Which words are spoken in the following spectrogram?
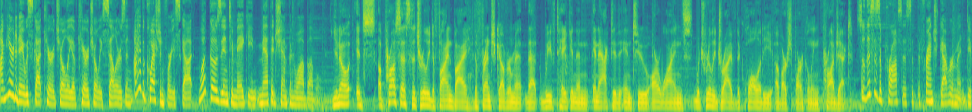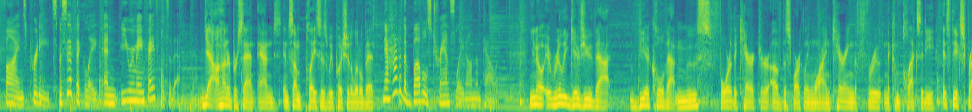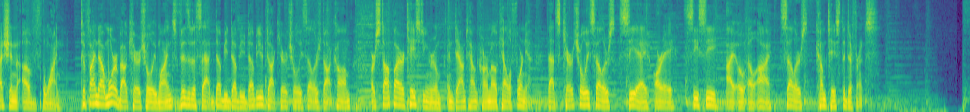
I'm here today with Scott Caraccioli of Caraccioli Cellars, and I have a question for you, Scott. What goes into making Method Champenois bubble? You know, it's a process that's really defined by the French government that we've taken and enacted into our wines, which really drive the quality of our sparkling project. So, this is a process that the French government defines pretty specifically, and you remain faithful to that. Yeah, 100%. And in some places, we push it a little bit. Now, how do the bubbles translate on the palate? You know, it really gives you that vehicle, that mousse for the character of the sparkling wine, carrying the fruit and the complexity. It's the expression of the wine. To find out more about Caraccioli wines, visit us at www.caracciolicellars.com or stop by our tasting room in downtown Carmel, California. That's Caraccioli Cellars, C A R A C C I O L I, Cellars. Come taste the difference.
